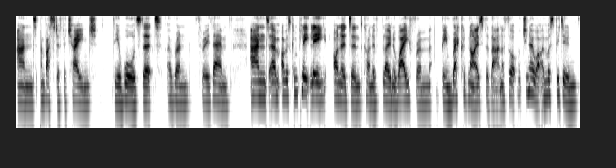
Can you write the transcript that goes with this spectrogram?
and Ambassador for Change the awards that are run through them. And um, I was completely honoured and kind of blown away from being recognised for that. And I thought, well, you know what? I must be doing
